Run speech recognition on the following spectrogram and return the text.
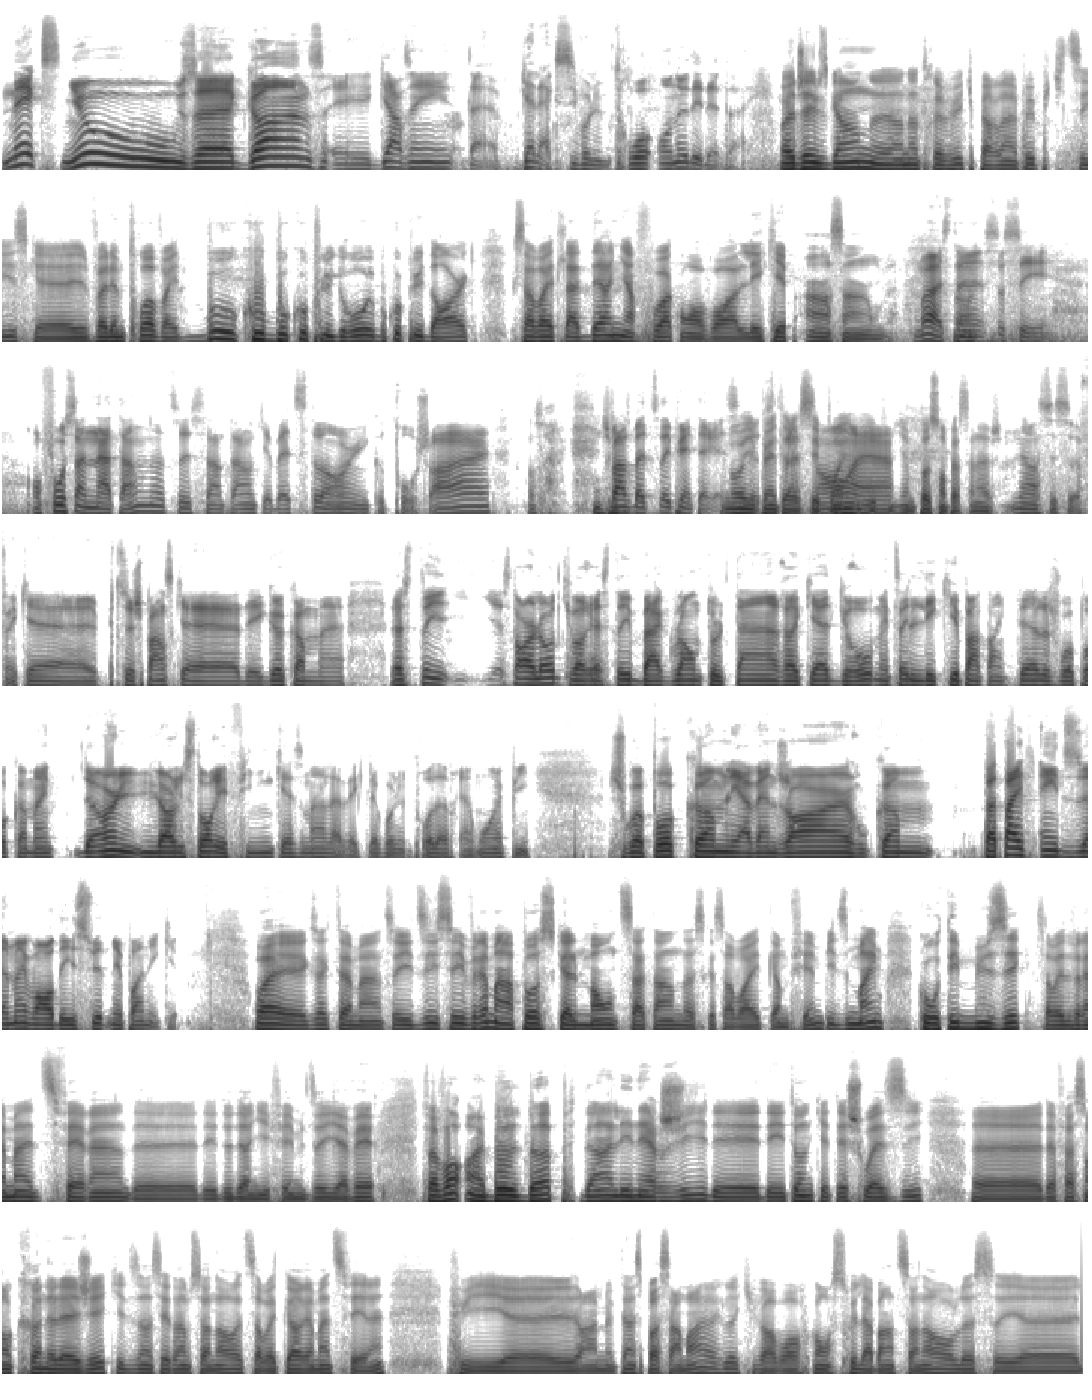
Next news, euh, Guns et Gardiens de la Galaxie Volume 3, on a des détails. Ouais, James Gunn, euh, en entrevue, qui parlait un peu puis qui tease que le volume 3 va être beaucoup, beaucoup plus gros et beaucoup plus dark. Que ça va être la dernière fois qu'on va voir l'équipe ensemble. Ouais, un- Ouais. ça c'est. On faut s'en attendre, là, tu sais, s'entendre que Batista 1 il coûte trop cher. Je pense que Batista est plus intéressé. Non, il est pas intéressé, façon, point. euh, Il, aime pas son personnage. Non, c'est ça. Fait que. euh, je pense que des gars comme. euh, là, c'était- il y a Star-Lord qui va rester background tout le temps, Rocket, gros, mais tu sais, l'équipe en tant que telle, je vois pas comment. De un, leur histoire est finie quasiment là, avec le volume 3 d'après moi, puis je vois pas comme les Avengers ou comme. Peut-être individuellement, ils vont avoir des suites, mais pas en équipe. Ouais, exactement. Tu sais, il dit c'est vraiment pas ce que le monde s'attend à ce que ça va être comme film. Puis il dit même côté musique, ça va être vraiment différent de- des deux derniers films. Il dit il y avait il faut avoir un build-up dans l'énergie des, des tunes qui étaient choisies euh, de façon chronologique. Il dit dans ses drames sonores, ça va être carrément différent. Puis euh, en même temps, c'est pas sa mère là, qui va avoir construit la bande sonore. là, C'est euh,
